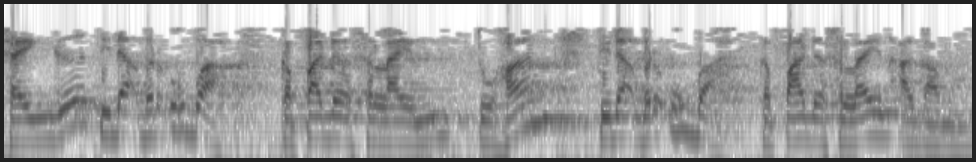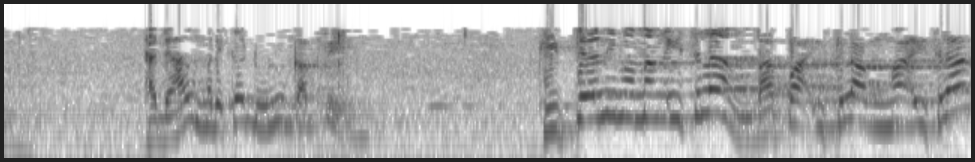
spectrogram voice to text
sehingga tidak berubah kepada selain Tuhan tidak berubah kepada selain agama. Padahal mereka dulu kafir. Kita ni memang Islam. Bapa Islam mak Islam.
